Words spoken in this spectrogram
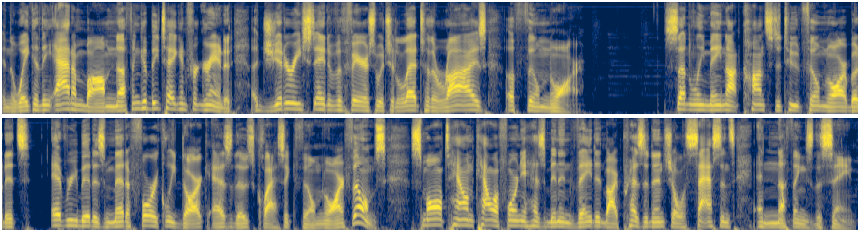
In the wake of the atom bomb, nothing could be taken for granted, a jittery state of affairs which had led to the rise of film noir. Suddenly may not constitute film noir, but it's every bit as metaphorically dark as those classic film noir films. Small town California has been invaded by presidential assassins, and nothing's the same.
